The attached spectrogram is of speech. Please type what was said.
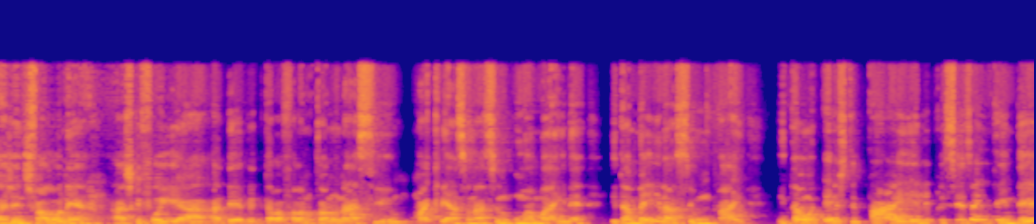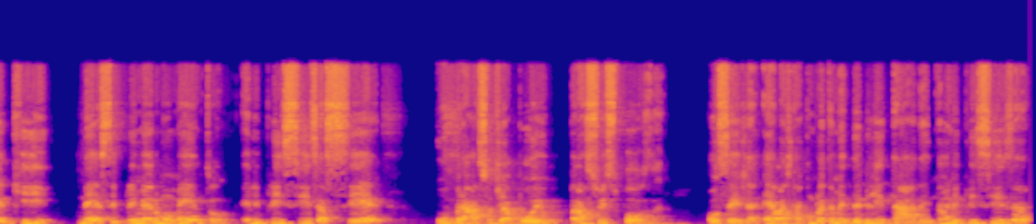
a gente falou, né? Acho que foi a, a Débora que estava falando quando nasce uma criança, nasce uma mãe, né? E também nasce um pai. Então, este pai, ele precisa entender que Nesse primeiro momento, ele precisa ser o braço de apoio para sua esposa. Ou seja, ela está completamente debilitada, então ele precisa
